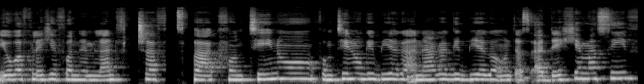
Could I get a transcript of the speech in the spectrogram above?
die Oberfläche von dem Landschaftspark von Teno, vom Teno-Gebirge, Anaga-Gebirge und das Adeche-Massiv.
